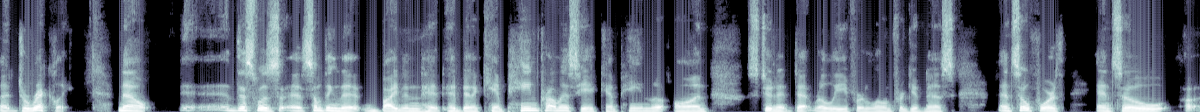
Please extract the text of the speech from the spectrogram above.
uh, directly. Now, uh, this was uh, something that Biden had, had been a campaign promise. He had campaigned on student debt relief or loan forgiveness and so forth. And so, uh,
